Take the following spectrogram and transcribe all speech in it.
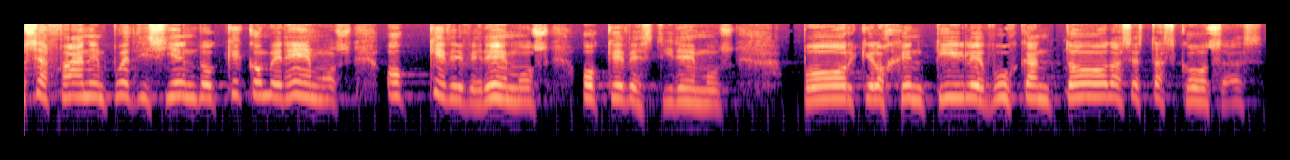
se afanen pues diciendo qué comeremos o qué beberemos o qué vestiremos, porque los gentiles buscan todas estas cosas,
